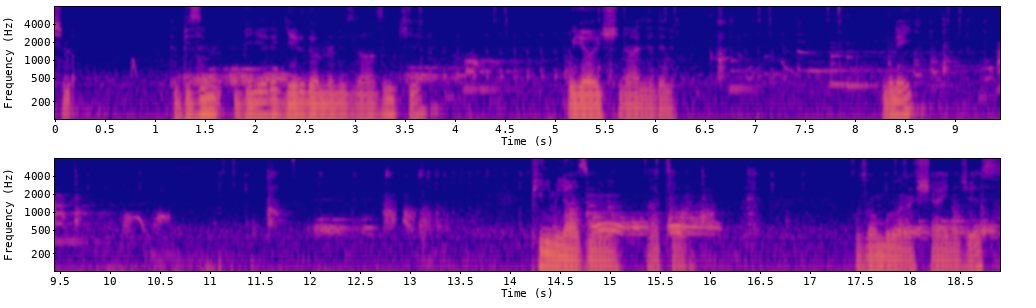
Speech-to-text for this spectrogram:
Şimdi bizim bir yere geri dönmemiz lazım ki bu yağ işini halledelim. Bu ne? Pil mi lazım ona? Ha tamam. O zaman buradan aşağı ineceğiz.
